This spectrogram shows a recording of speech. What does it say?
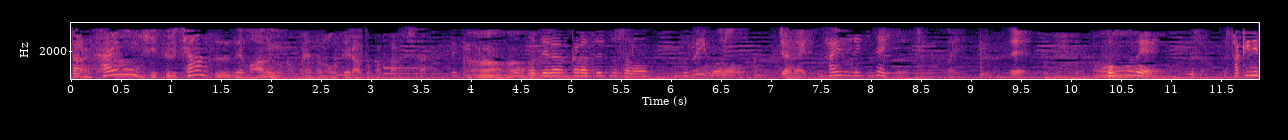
だから再認識するチャンスでもあるのかもね、そのお寺とかからしたら。で結あ構お寺からすると、その、古いものじゃないと対応できない人たちがやっぱりいるので、ーここね、先に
